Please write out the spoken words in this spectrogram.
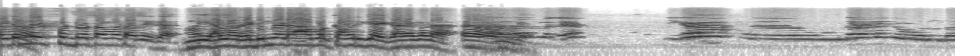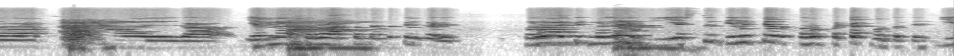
ರೆಡಿಮೇಡ್ ಫುಡ್ ಊಟ ಮಾಡಾರ ಈಗ. ಹ್ಮ್, ಎಲ್ಲ ರೆಡಿಮೇಡ್ ಆಗ್ಬೇಕು ಅವ್ರಿಗೆ ಗಡಗಡ ಈಗ ಆ, ಉದಾಹರಣೆಗೆ ಒಂದು ಆ, ಈಗ ಎಮ್ಮೆ ಕರು ಹಾಕ್ತಂತ ತಿಳ್ಕರಿ. ಕರು ಹಾಕಿದ್ಮೇಲೆ ಎಷ್ಟು ದಿನಕ್ಕೆ ಅದು ಕರು ಕಟ್ಟಕ್ ಬರ್ತತೆ? ಈ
